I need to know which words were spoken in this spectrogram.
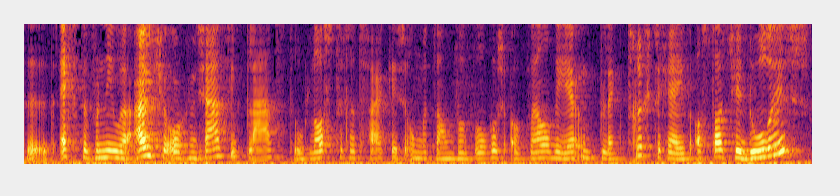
de, het echte vernieuwen uit je organisatie plaatst, hoe lastiger het vaak is om het dan vervolgens ook wel weer een plek terug te geven. Als dat je doel is,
